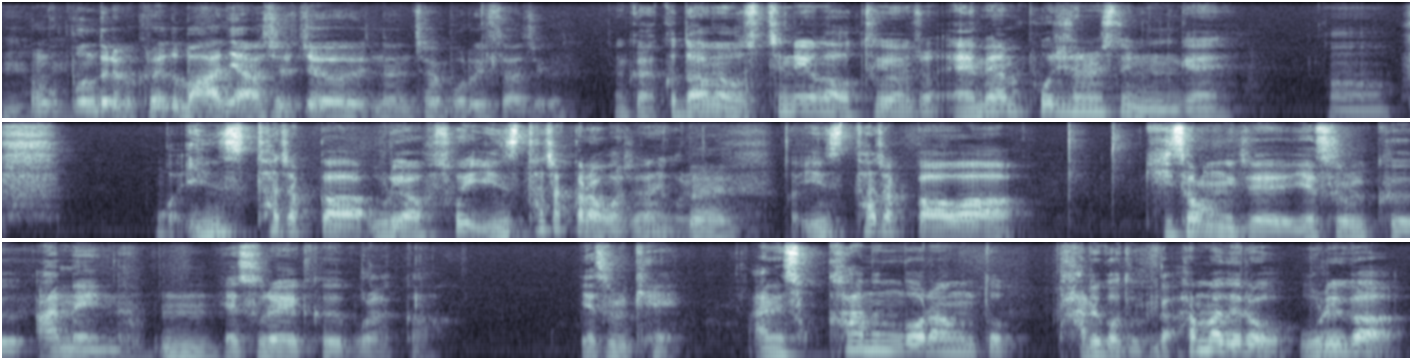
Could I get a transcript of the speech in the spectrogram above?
음, 한국 분들이 그래도 많이 아실지는 잘 모르겠어요 아직은. 그러니까 그 다음에 오스틴리가 어떻게 보면 좀 애매한 포지션일 수 있는 게 어. 뭔가 인스타 작가 우리가 소위 인스타 작가라고 하잖아요 이걸 네. 그러니까 인스타 작가와 기성 이제 예술 그 안에 있는 음. 예술의 그 뭐랄까 예술계 안에 속하는 거랑은 또 다르거든. 그러니까 한마디로 우리가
